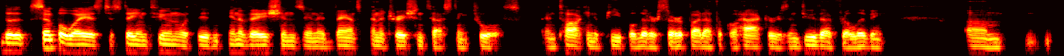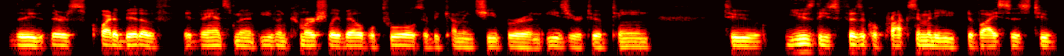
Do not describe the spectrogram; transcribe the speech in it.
the simple way is to stay in tune with the innovations in advanced penetration testing tools and talking to people that are certified ethical hackers and do that for a living. Um, the, there's quite a bit of advancement. Even commercially available tools are becoming cheaper and easier to obtain to use these physical proximity devices to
